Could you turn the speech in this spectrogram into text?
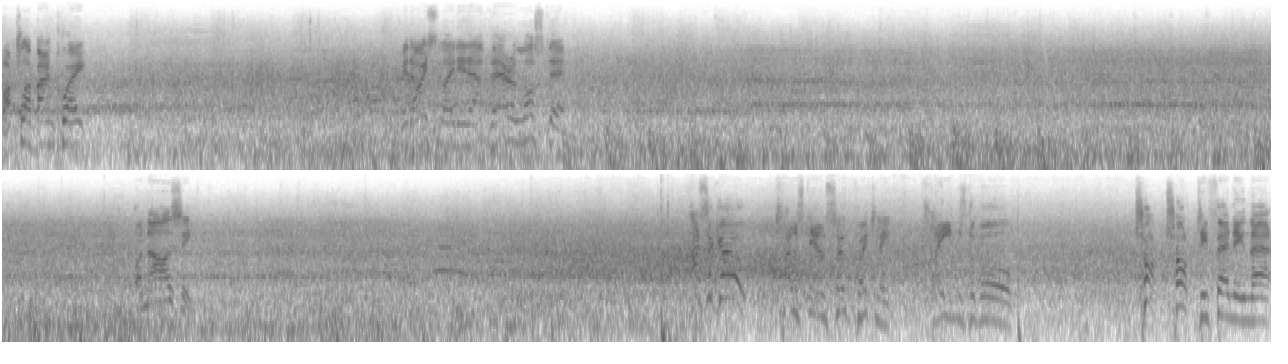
Motala Banque. Bit isolated out there and lost it. Onazi. Has a go! Closed down so quickly. Claims the ball. Top, top defending that.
